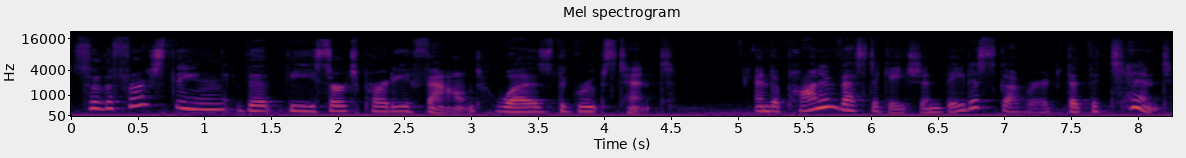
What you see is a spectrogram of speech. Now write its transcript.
So, the first thing that the search party found was the group's tent. And upon investigation, they discovered that the tent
